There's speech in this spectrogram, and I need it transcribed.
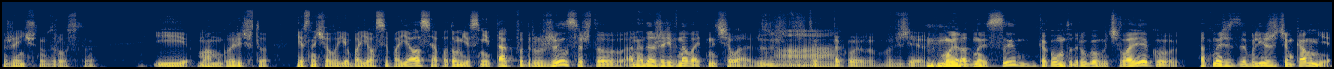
женщину взрослую, и мама говорит, что я сначала ее боялся-боялся, а потом я с ней так подружился, что она даже ревновать начала. Что это А. такое вообще? Мой родной сын какому-то другому человеку относится ближе, чем ко мне.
